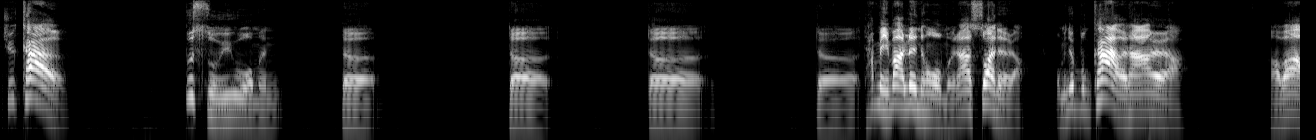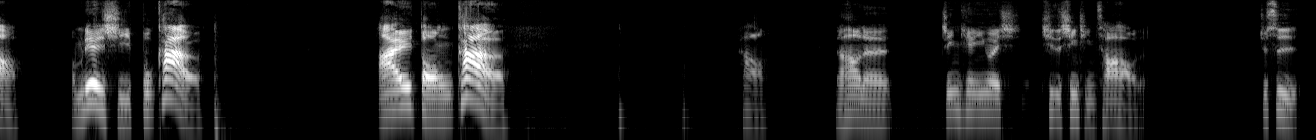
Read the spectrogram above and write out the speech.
去卡，不属于我们的的。的的，他没办法认同我们，那算了啦，我们就不卡了他了啦，好不好？我们练习不卡了，I don't care。好，然后呢，今天因为其实心情超好的，就是，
